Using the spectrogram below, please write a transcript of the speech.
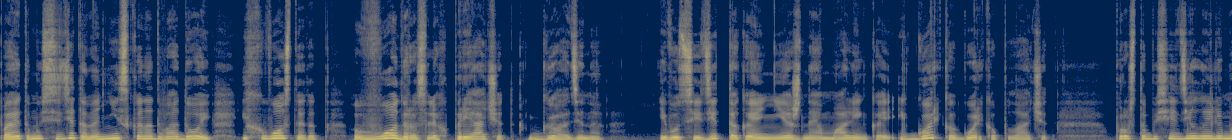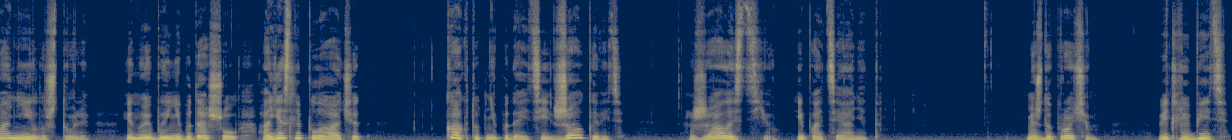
поэтому сидит она низко над водой, и хвост этот в водорослях прячет, гадина. И вот сидит такая нежная, маленькая, и горько-горько плачет. Просто бы сидела или манила, что ли, иной бы и не подошел. А если плачет? Как тут не подойти? Жалко ведь? Жалостью и потянет. Между прочим, ведь любить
